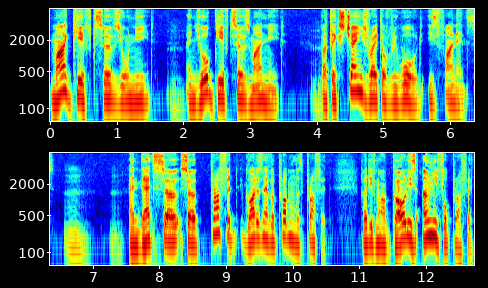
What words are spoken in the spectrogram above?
My gift serves your need, and your gift serves my need. But the exchange rate of reward is finance. Mm. And that's so so profit God doesn't have a problem with profit. But if my goal is only for profit,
